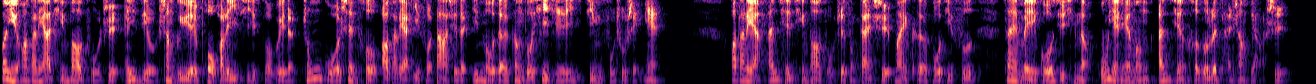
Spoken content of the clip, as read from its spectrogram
关于澳大利亚情报组织 ASIO 上个月破坏了一起所谓的中国渗透澳大利亚一所大学的阴谋的更多细节已经浮出水面。澳大利亚安全情报组织总干事麦克伯吉斯在美国举行的五眼联盟安全合作论坛上表示，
